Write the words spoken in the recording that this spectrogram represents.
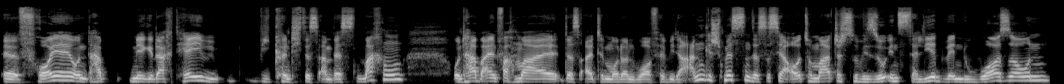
äh, freue und habe mir gedacht, hey, wie könnte ich das am besten machen? Und habe einfach mal das alte Modern Warfare wieder angeschmissen. Das ist ja automatisch sowieso installiert, wenn du Warzone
